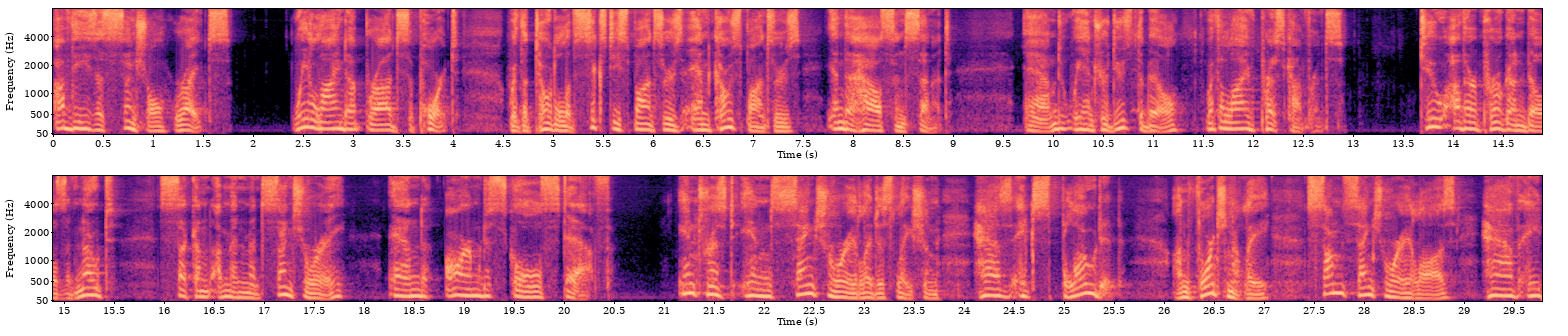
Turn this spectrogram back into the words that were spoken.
of these essential rights. We lined up broad support with a total of 60 sponsors and co sponsors in the House and Senate. And we introduced the bill with a live press conference. Two other pro gun bills of note Second Amendment Sanctuary and Armed School Staff. Interest in sanctuary legislation has exploded Unfortunately, some sanctuary laws have a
